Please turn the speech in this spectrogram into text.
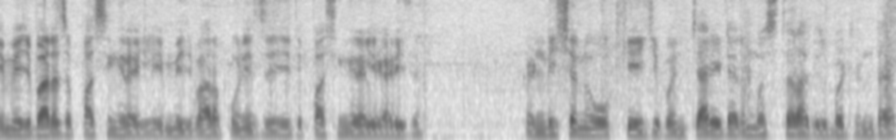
एम एच बाराचं पासिंग राहील एम एच बारा पुण्याचं जे ते पासिंग राहील गाडीचं. कंडिशन ओके याची पण चारी टायर मस्त राहतील बटन टायर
